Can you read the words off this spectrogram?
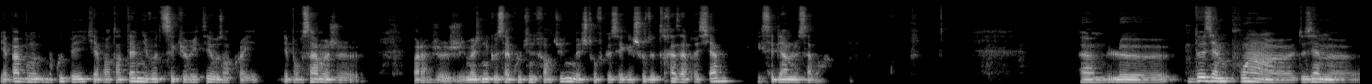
Il n'y a pas beaucoup de pays qui apportent un tel niveau de sécurité aux employés. Et pour ça, moi, je, voilà, j'imagine que ça coûte une fortune, mais je trouve que c'est quelque chose de très appréciable et que c'est bien de le savoir. Euh, le deuxième point, euh, deuxième euh,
